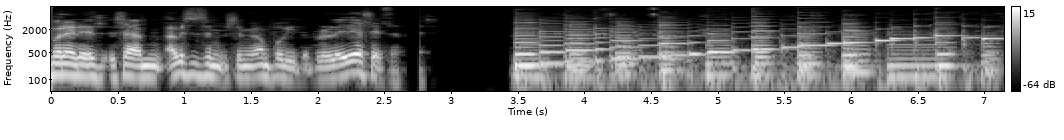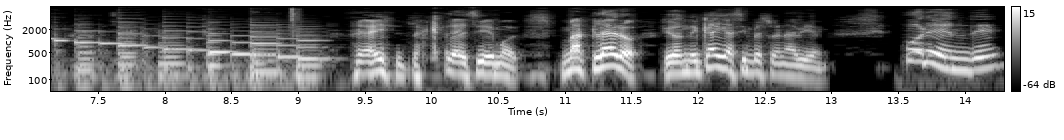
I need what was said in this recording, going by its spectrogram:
Poner, o sea, a veces se, se, me va un poquito, pero la idea es esa. Ahí la escala de si bemol. Más claro que donde caiga siempre suena bien. Por ende,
